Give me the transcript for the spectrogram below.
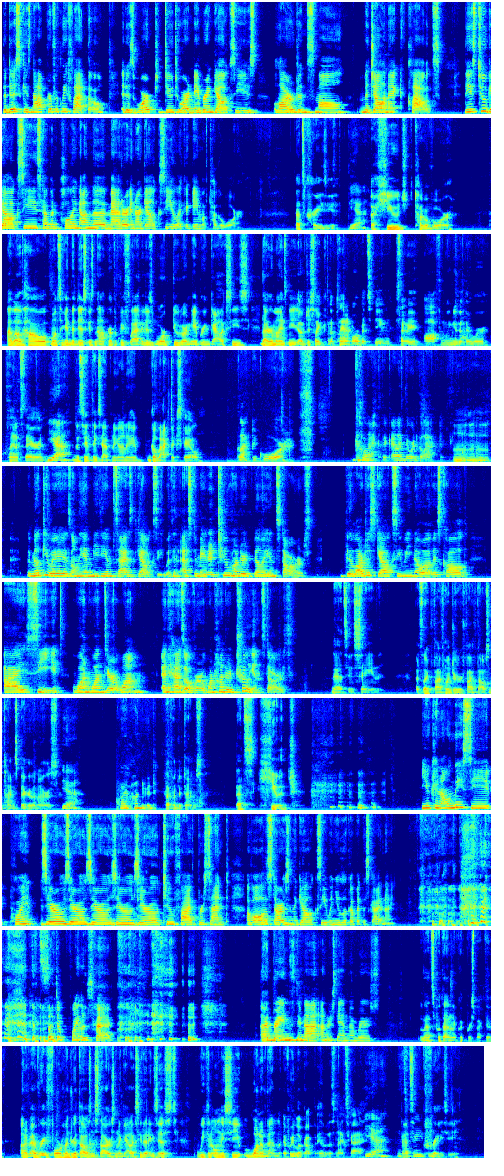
The disk is not perfectly flat, though. It is warped due to our neighboring galaxies, large and small Magellanic clouds. These two galaxies have been pulling on the matter in our galaxy like a game of tug of war. That's crazy. Yeah. A huge tug of war. I love how, once again, the disk is not perfectly flat. It is warped due to our neighboring galaxies. That reminds me of just like the planet orbits being slightly off, and we knew that there were planets there. And yeah. The same thing's happening on a galactic scale. Galactic war. Galactic. I like the word galactic. Mm-hmm. The Milky Way is only a medium sized galaxy with an estimated 200 billion stars. The largest galaxy we know of is called IC 1101 and has over 100 trillion stars. That's insane. That's like 500 or 5,000 times bigger than ours. Yeah. 500. 500 times. That's huge. You can only see 0.000025% of all the stars in the galaxy when you look up at the sky at night. it's such a pointless fact. Our brains do not understand numbers. Let's put that in a quick perspective. Out of every 400,000 stars in the galaxy that exist, we can only see one of them if we look up into this night sky. Yeah, That's, crazy. crazy.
